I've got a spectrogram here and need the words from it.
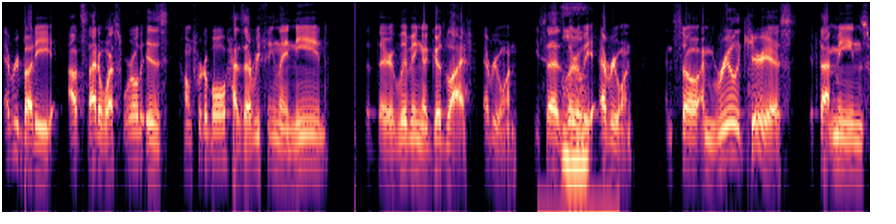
everybody outside of westworld is comfortable has everything they need that they're living a good life everyone he says Mhm. literally everyone and so i'm really curious if that means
